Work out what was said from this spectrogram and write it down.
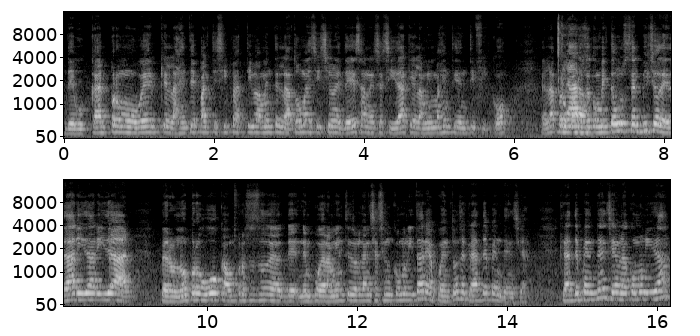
de buscar promover que la gente participe activamente en la toma de decisiones de esa necesidad que la misma gente identificó ¿verdad? pero cuando se convierte en un servicio de dar y dar y dar pero no provoca un proceso de, de, de empoderamiento y de organización comunitaria pues entonces creas dependencia crear dependencia de una comunidad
